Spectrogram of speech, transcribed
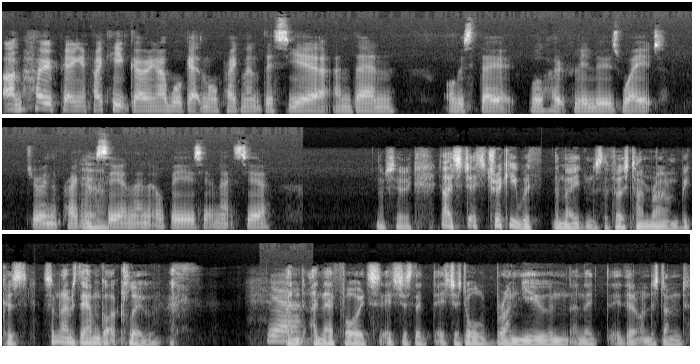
I'm hoping if I keep going, I will get them all pregnant this year. And then obviously they will hopefully lose weight during the pregnancy yeah. and then it'll be easier next year. Absolutely. It's, it's tricky with the maidens the first time round because sometimes they haven't got a clue. Yeah. and, and therefore it's it's just that it's just all brand new and, and they, they don't understand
